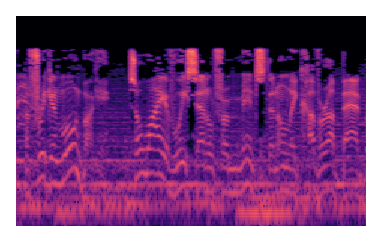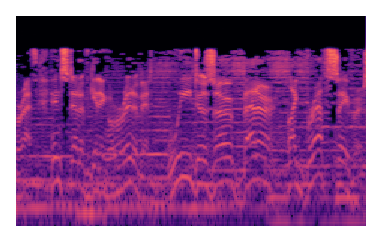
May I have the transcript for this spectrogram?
A freaking moon buggy. So why have we settled for mints that only cover up bad breath instead of getting rid of it? We deserve better, like breath savers.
